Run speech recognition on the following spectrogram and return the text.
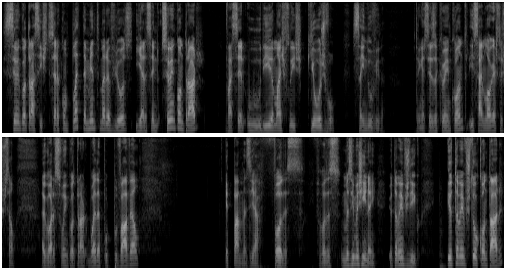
se eu encontrasse isto, se era completamente maravilhoso e era sem. Se eu encontrar, vai ser o dia mais feliz que eu hoje vou. Sem dúvida. Tenho a certeza que eu encontro e sai-me logo esta expressão. Agora, se vou encontrar, boeda pouco provável. Epá, mas já, foda-se. Foda-se. Mas imaginem, eu também vos digo, eu também vos estou a contar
